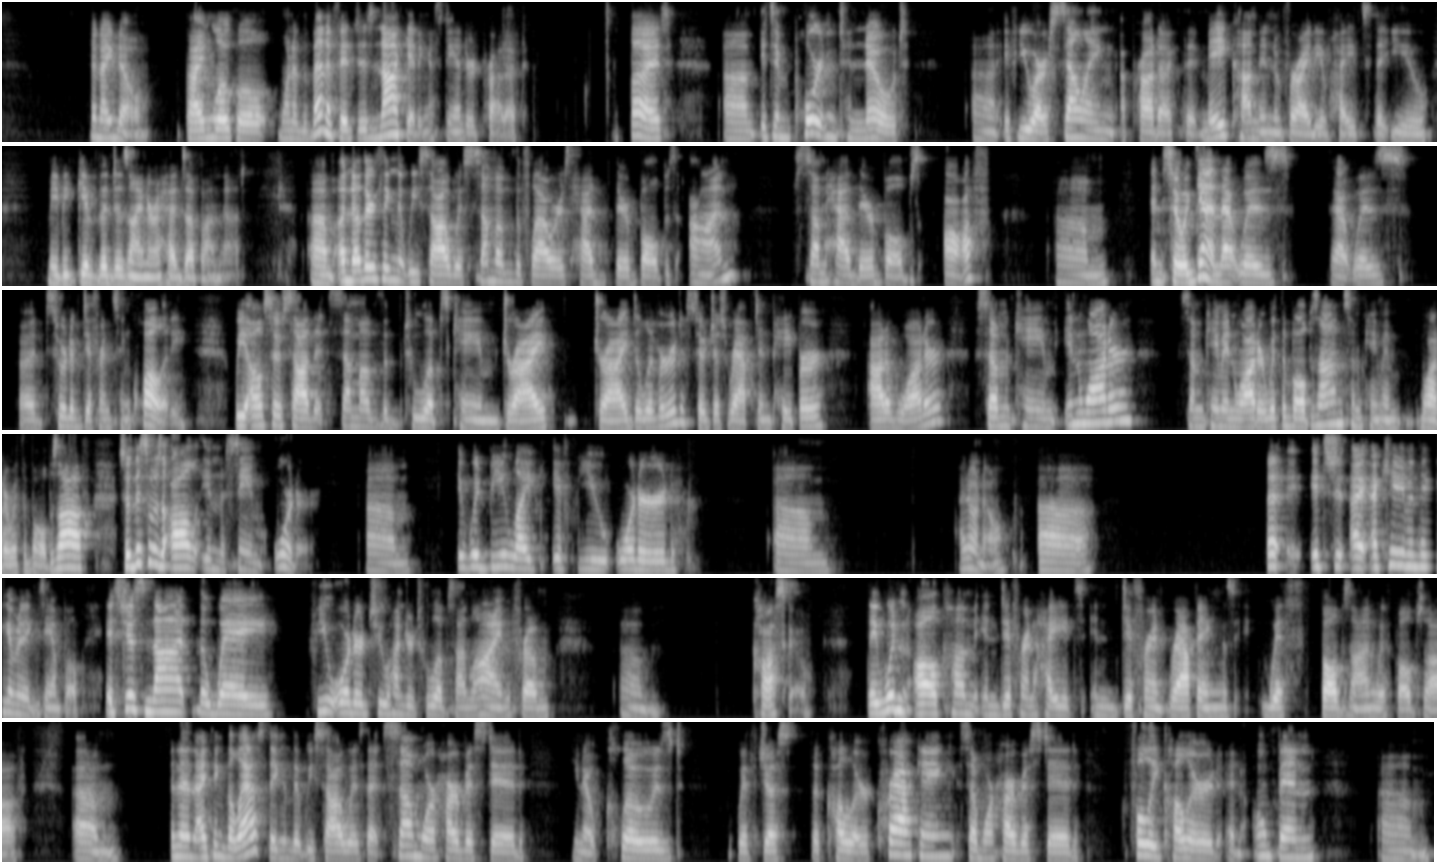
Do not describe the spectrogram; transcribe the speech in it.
and I know buying local, one of the benefits is not getting a standard product. But um, it's important to note uh, if you are selling a product that may come in a variety of heights that you maybe give the designer a heads up on that. Um, another thing that we saw was some of the flowers had their bulbs on, some had their bulbs off. Um, and so again, that was that was a sort of difference in quality. We also saw that some of the tulips came dry, dry delivered, so just wrapped in paper out of water. Some came in water, some came in water with the bulbs on, some came in water with the bulbs off. So this was all in the same order. Um, it would be like if you ordered, um, I don't know, uh, uh it's just, I, I can't even think of an example. It's just not the way if you ordered 200 tulips online from um, Costco they wouldn't all come in different heights in different wrappings with bulbs on with bulbs off. Um, and then i think the last thing that we saw was that some were harvested you know closed with just the color cracking. Some were harvested fully colored and open. Um,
